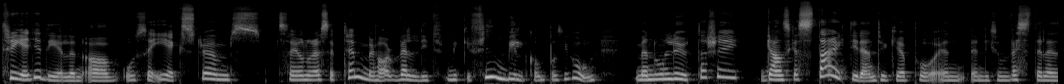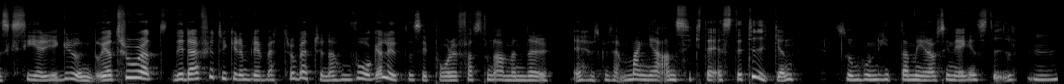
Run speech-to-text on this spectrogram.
tredje delen av Åsa Ekströms Sayonara September har väldigt mycket fin bildkomposition. Men hon lutar sig ganska starkt i den tycker jag på en, en liksom västerländsk seriegrund. Och jag tror att det är därför jag tycker den blev bättre och bättre när hon vågar luta sig på det fast hon använder, eh, hur ska jag säga, manga-ansikte-estetiken. Som hon hittar mer av sin egen stil. Mm.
